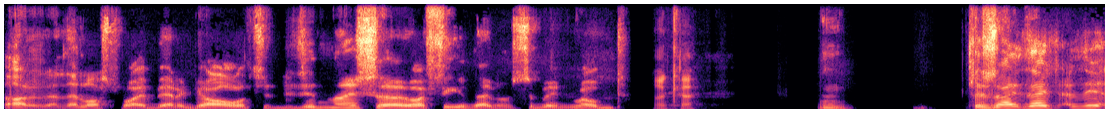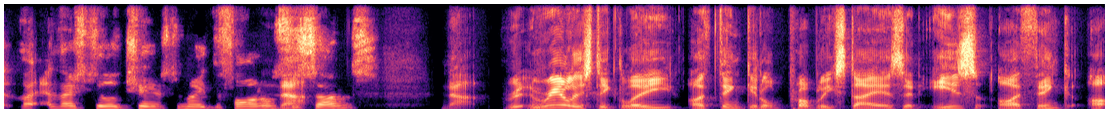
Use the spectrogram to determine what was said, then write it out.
I don't know. They lost by about a goal, didn't they? So I figured they must have been robbed. Okay. Because they, they, are they, are they still a chance to make the finals, Nah. the Suns? No, Re- realistically, I think it'll probably stay as it is. I think. I,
